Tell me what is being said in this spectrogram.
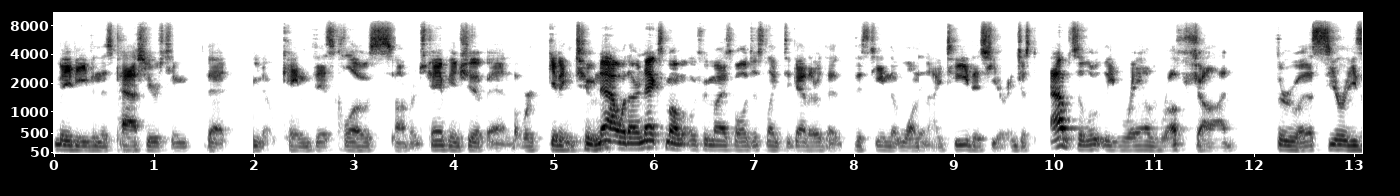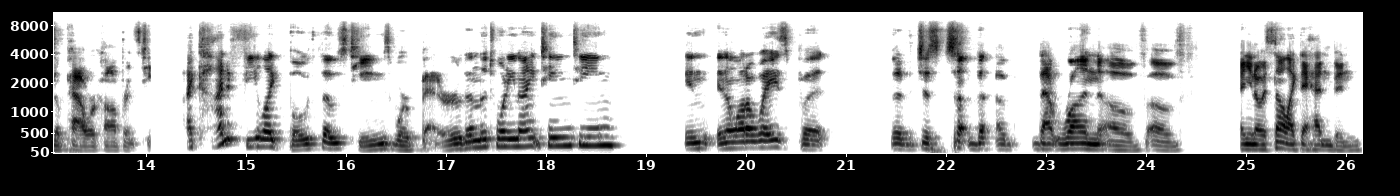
maybe even this past year's team that, you know, came this close conference championship. And we're getting to now with our next moment, which we might as well just link together that this team that won in IT this year and just absolutely ran roughshod through a series of power conference teams I kind of feel like both those teams were better than the 2019 team in in a lot of ways, but just the, uh, that run of of and you know it's not like they hadn't been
